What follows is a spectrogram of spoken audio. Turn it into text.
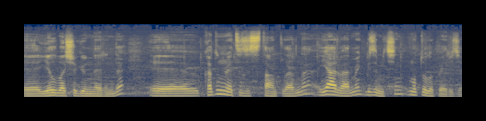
e, yılbaşı günlerinde e, kadın üretici standlarına yer vermek bizim için mutluluk verici.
